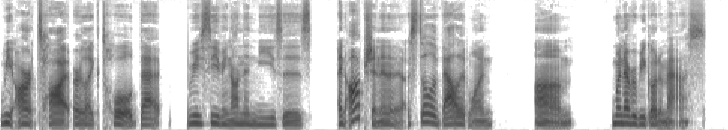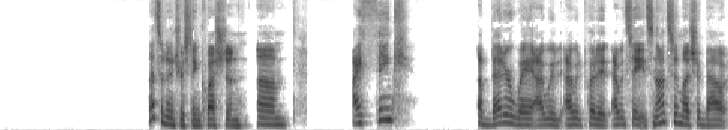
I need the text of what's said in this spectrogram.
we aren't taught or like told that receiving on the knees is an option and a, still a valid one um whenever we go to mass. That's an interesting question. Um i think a better way i would i would put it i would say it's not so much about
